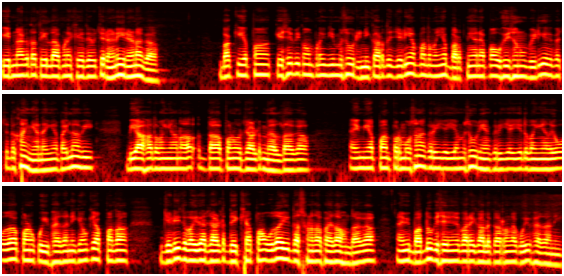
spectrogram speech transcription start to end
ਇੰਨਾ ਕੁ ਤਾਂ ਤੇਲਾ ਆਪਣੇ ਖੇਤ ਦੇ ਵਿੱਚ ਰਹਿਣਾ ਹੀ ਰਹਿਣਾਗਾ। ਬਾਕੀ ਆਪਾਂ ਕਿਸੇ ਵੀ ਕੰਪਨੀ ਦੀ ਮਸ਼ਹੂਰੀ ਨਹੀਂ ਕਰਦੇ, ਜਿਹੜੀਆਂ ਆਪਾਂ ਦਵਾਈਆਂ ਵਰਤੀਆਂ ਨੇ, ਆਪਾਂ ਉਹੀ ਤੁਹਾਨੂੰ ਵੀਡੀਓ ਦੇ ਵਿੱਚ ਦਿਖਾਈਆਂ ਨੇਗੀਆਂ ਪਹਿਲਾਂ ਵੀ ਵੀ ਆਹ ਦਵਾਈਆਂ ਦਾ ਆਪਾਂ ਨੂੰ ਰਿਜ਼ਲਟ ਮਿਲਦਾਗਾ ਐਵੇਂ ਆਪਾਂ ਪ੍ਰਮੋਸ਼ਨਾਂ ਕਰੀ ਜਾਈਏ, ਮਸ਼ਹੂਰੀਆਂ ਕਰੀ ਜਾਈਏ ਦਵਾਈਆਂ ਦੇ, ਉਹਦਾ ਆਪਾਂ ਨੂੰ ਕੋਈ ਫਾਇਦਾ ਨਹੀਂ, ਕਿਉਂਕਿ ਆਪਾਂ ਤਾਂ ਜਿਹੜੀ ਦਵਾਈ ਦਾ ਰਿਜ਼ਲਟ ਦੇਖਿਆ, ਆਪਾਂ ਉਹਦਾ ਹੀ ਦੱਸਣ ਦਾ ਫਾਇਦਾ ਹੁੰਦਾਗਾ ਐਵੇਂ ਵਾਧੂ ਕਿਸੇ ਦੇ ਬਾਰੇ ਗੱਲ ਕਰਨ ਦਾ ਕੋਈ ਫਾਇਦਾ ਨਹੀਂ।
